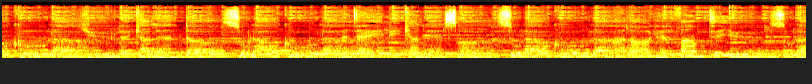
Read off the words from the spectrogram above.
og cola. Julekalender. Sola og cola. Med deilig kanelsmak. Sola og cola. Hver dag helt fram til jul. Sola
